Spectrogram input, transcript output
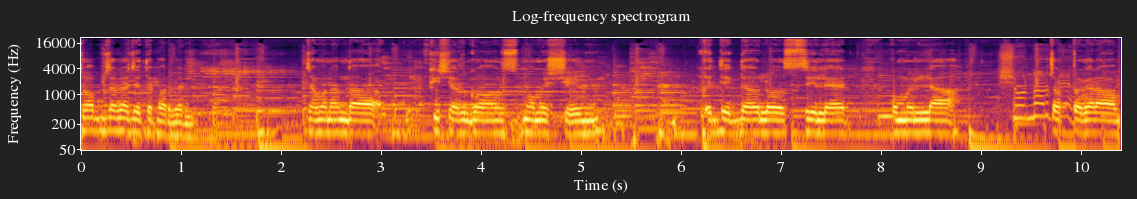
সব জায়গায় যেতে পারবেন। যেমন আমরা কিশোরগঞ্জ ময়মনসিং এদিক দিয়ে হলো সিলেট, কুমিল্লা চট্টগ্রাম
